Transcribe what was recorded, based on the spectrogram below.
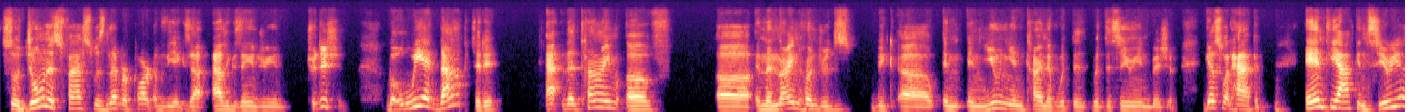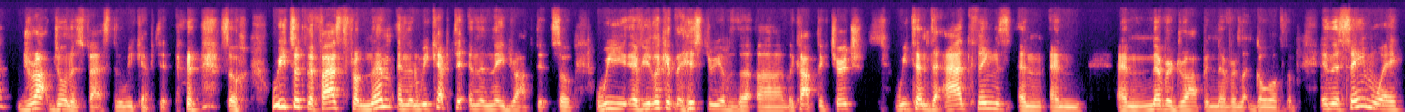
So Jonah's fast was never part of the Alexandrian tradition, but we adopted it at the time of uh, in the 900s uh, in in union kind of with the with the Syrian bishop. Guess what happened? Antioch in Syria dropped Jonah's fast, and we kept it. so we took the fast from them, and then we kept it, and then they dropped it. So we, if you look at the history of the uh, the Coptic Church, we tend to add things and and and never drop and never let go of them. In the same way,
